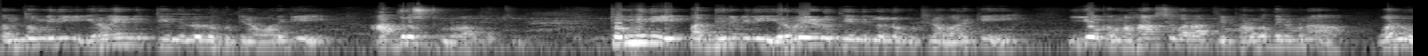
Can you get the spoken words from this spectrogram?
పంతొమ్మిది ఇరవై ఎనిమిది తేదీలలో పుట్టిన వారికి అదృష్టం రాబోతుంది. తొమ్మిది పద్దెనిమిది ఇరవై ఏడు తేదీలలో పుట్టిన వారికి ఈ యొక్క మహాశివరాత్రి పర్వదినమున వాళ్ళు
